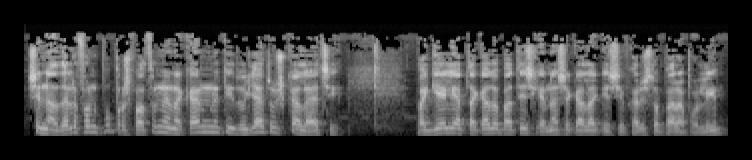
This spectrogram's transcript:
συναδέλφων που προσπαθούν να κάνουν τη δουλειά τους καλά, έτσι. Βαγγέλη από τα κάτω πατήσια, να είσαι καλά και εσύ ευχαριστώ πάρα πολύ.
